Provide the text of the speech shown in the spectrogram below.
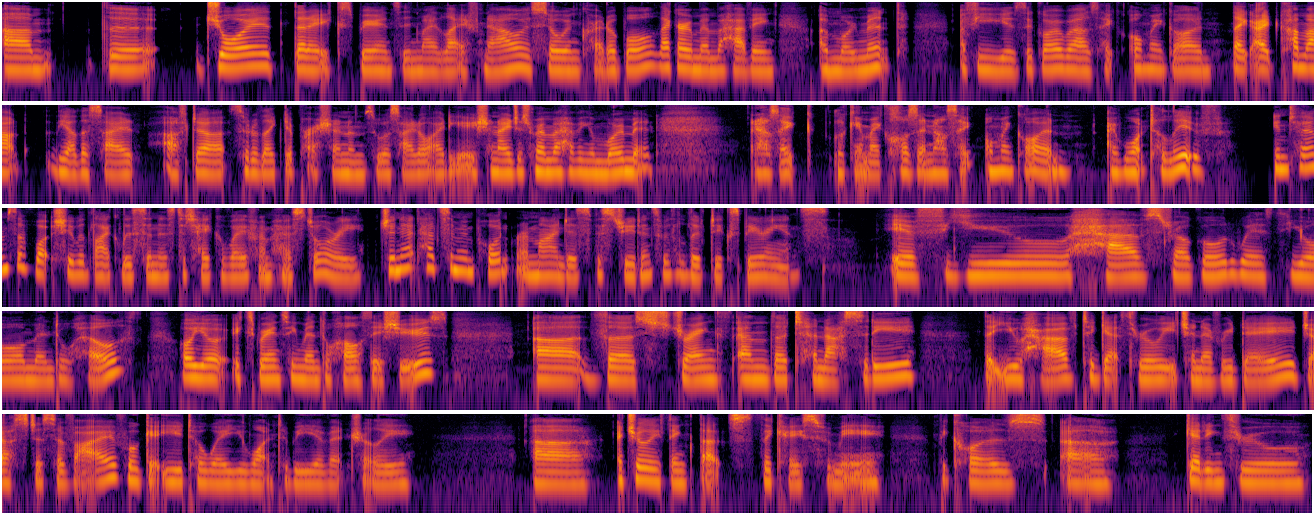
um, the joy that I experience in my life now is so incredible. Like I remember having a moment a few years ago where I was like, oh my God, like I'd come out the other side after sort of like depression and suicidal ideation. I just remember having a moment and I was like looking at my closet and I was like, oh my God, I want to live. In terms of what she would like listeners to take away from her story, Jeanette had some important reminders for students with a lived experience. If you have struggled with your mental health or you're experiencing mental health issues, uh, the strength and the tenacity that you have to get through each and every day just to survive will get you to where you want to be eventually. Uh, I truly think that's the case for me because uh, getting through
